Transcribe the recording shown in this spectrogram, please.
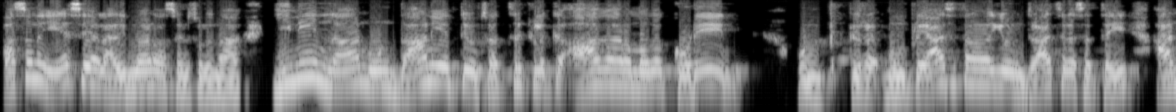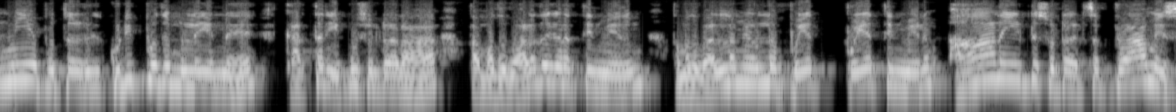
வசனம் ஏசையால் அதிகமான வசனம் சொல்லுனா இனி நான் உன் தானியத்தை உன் சத்துருக்களுக்கு ஆகாரமாக கொடேன் உன் உன் பிரயாசத்தானாகிய உன் திராட்சரசத்தை அந்நிய புத்திரருக்கு குடிப்பதும் இல்லைன்னு கர்த்தர் எப்படி சொல்றாரா? தமது வலதுகரத்தின் மேலும் தமது வல்லமை உள்ள புய புயத்தின் மேலும் ஆணையிட்டு சொல்றாரு. இட்ஸ் அ ப்ராமிஸ்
